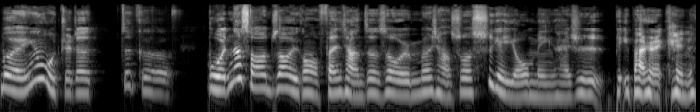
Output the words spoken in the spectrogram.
对，因为我觉得这个，我那时候周瑜跟我分享这个时候，我有没有想说是给游民还是一般人可以拿？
